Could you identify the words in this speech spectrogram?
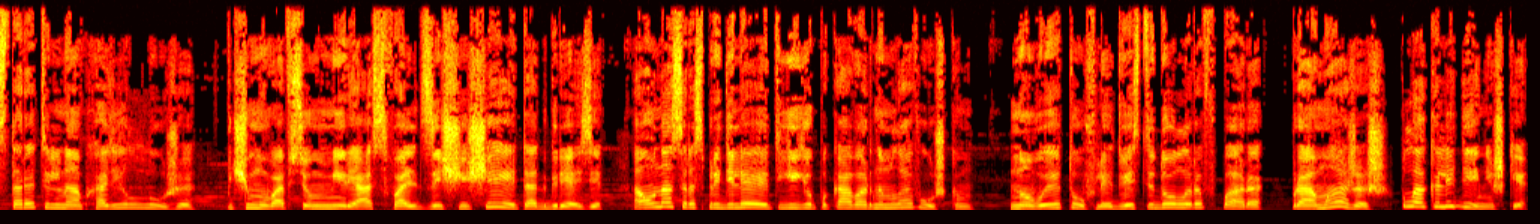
старательно обходил лужи. Почему во всем мире асфальт защищает от грязи, а у нас распределяет ее по коварным ловушкам? Новые туфли, 200 долларов пара. Промажешь — плакали денежки.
